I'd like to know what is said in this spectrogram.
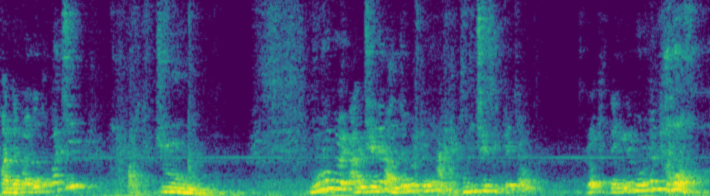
반대발도 똑같이 쭉. 무릎을 안 제대로 안 접을 경우 부딪힐 수 있겠죠? 그렇기 때문에 무릎은 접어서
